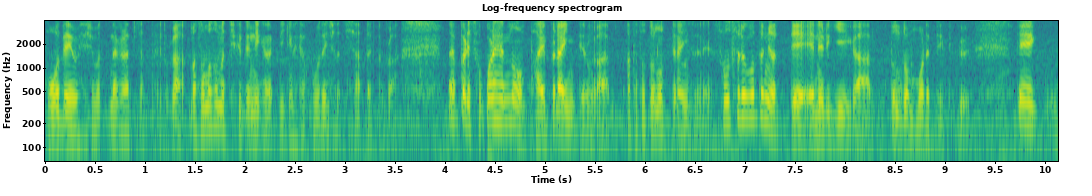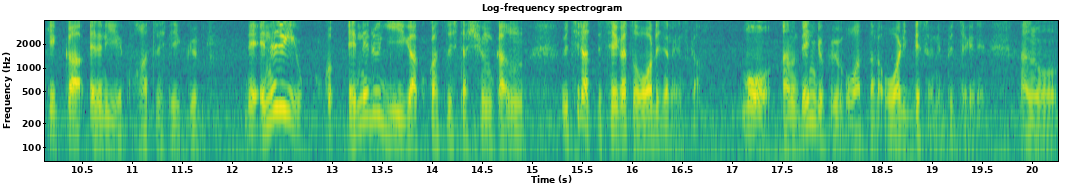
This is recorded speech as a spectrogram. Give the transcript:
放電をしてしまってなくなっちゃったりとか、まあ、そもそも蓄電できなくて放電しちゃったりとか、やっぱりそこら辺のパイプラインっていうのが、やっぱ整ってないんですよね。そうすることによってエネルギーがどんどん漏れていく。で、結果、エネルギーが枯渇していく。で、エネルギーが、エネルギーが枯渇した瞬間、うちらって生活終わるじゃないですか。もう、あの、電力終わったら終わりですよね、ぶっちゃけね。あの、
